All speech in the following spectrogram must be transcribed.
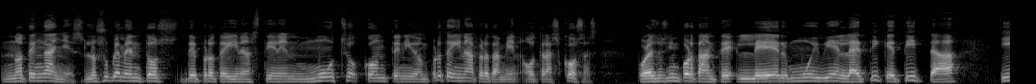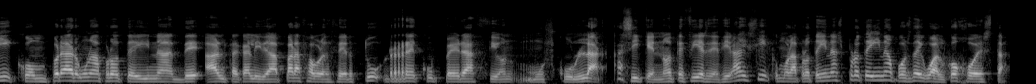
no te engañes, los suplementos de proteínas tienen mucho contenido en proteína, pero también otras cosas. Por eso es importante leer muy bien la etiquetita y comprar una proteína de alta calidad para favorecer tu recuperación muscular. Así que no te fíes de decir, ay sí, como la proteína es proteína, pues da igual, cojo esta.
